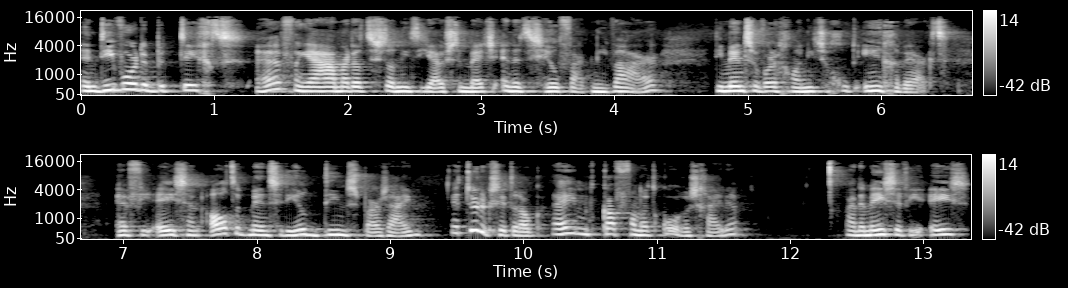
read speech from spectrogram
en die worden beticht hè, van ja, maar dat is dan niet de juiste match. En het is heel vaak niet waar. Die mensen worden gewoon niet zo goed ingewerkt. En VA's zijn altijd mensen die heel dienstbaar zijn. Natuurlijk zit er ook, hè, je moet kaf van het koren scheiden. Maar de meeste VA's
